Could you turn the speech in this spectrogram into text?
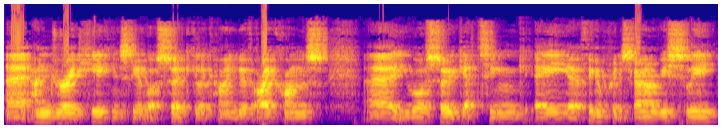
uh, Android. Here you can see I've got circular kind of icons. Uh, you're also getting a fingerprint scanner, obviously,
